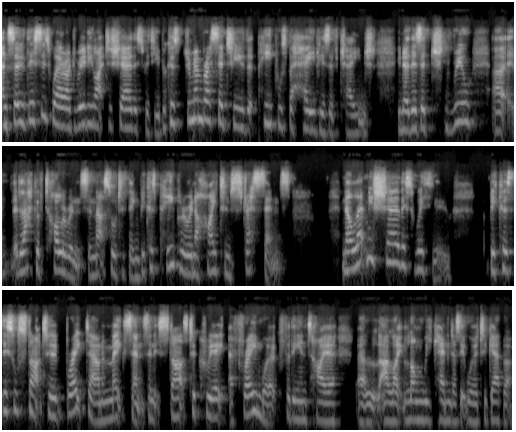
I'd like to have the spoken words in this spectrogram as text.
and so this is where I'd really like to share this with you because remember I said to you that people's behaviors have changed? You know, there's a real uh, lack of tolerance and that sort of thing because people are in a heightened stress sense. Now, let me share this with you because this will start to break down and make sense and it starts to create a framework for the entire uh, like long weekend as it were together.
